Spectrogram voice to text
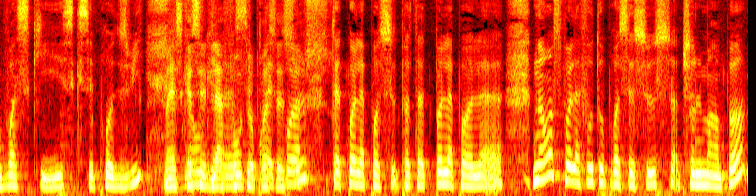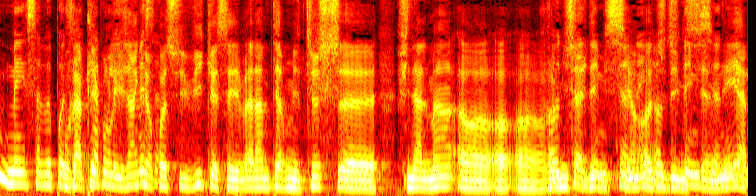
voit ce qui ce qui s'est produit. Mais est-ce que c'est de la euh, faute c'est au processus? Peut-être pas la peut-être pas la, pas la- non, c'est pas la faute au processus, absolument pas. Mais ça veut pas Pour dire. rappeler que la- pour les gens qui n'ont ça- pas suivi que c'est Madame Termitus euh, finalement a, a- a remis sa démission, a dû démissionner après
